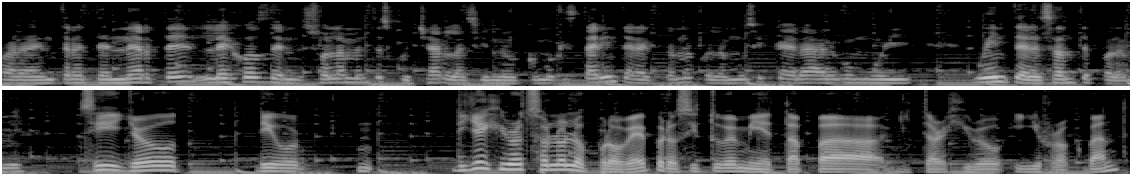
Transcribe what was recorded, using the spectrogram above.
para entretenerte lejos de solamente escucharla, sino como que estar interactuando con la música era algo muy, muy interesante para mí. Sí, yo digo, DJ Hero solo lo probé, pero sí tuve mi etapa Guitar Hero y Rock Band.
